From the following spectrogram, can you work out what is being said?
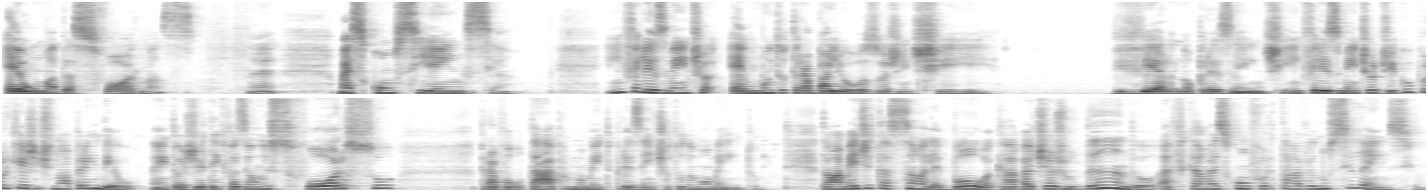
é uma das formas né? Mas consciência. Infelizmente é muito trabalhoso a gente viver no presente. Infelizmente eu digo porque a gente não aprendeu, né? Então a gente tem que fazer um esforço para voltar para o momento presente a todo momento. Então a meditação ela é boa, que ela vai te ajudando a ficar mais confortável no silêncio.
